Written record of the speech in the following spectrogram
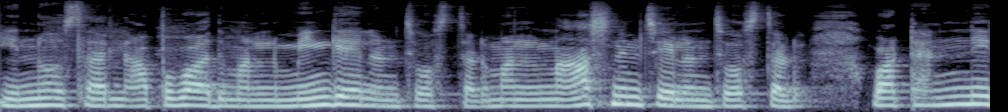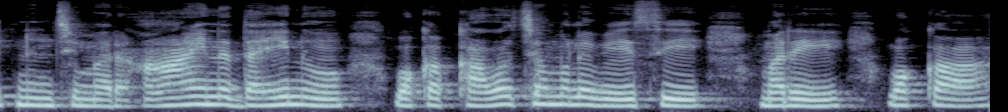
ఎన్నోసార్లు అపవాది మనల్ని మింగేయాలని చూస్తాడు మనల్ని నాశనం చేయాలని చూస్తాడు. వాటన్నిటి నుంచి మరి ఆయన దయను ఒక కవచములో వేసి మరి ఒక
